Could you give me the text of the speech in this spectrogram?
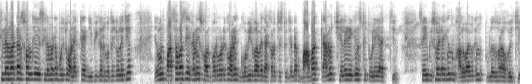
সিনেমাটার সঙ্গে এই সিনেমাটা বলছে অনেকটাই ডিফিকাল্ট হতে চলেছে এবং পাশাপাশি এখানে সম্পর্কটাকে অনেক গভীরভাবে দেখানোর চেষ্টা হচ্ছে। একটা বাবা কেন ছেলের এগেনস্টে চলে যাচ্ছে, সেই বিষয়টা কিন্তু ভালোভাবে কিন্তু তুলে ধরা হয়েছে।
